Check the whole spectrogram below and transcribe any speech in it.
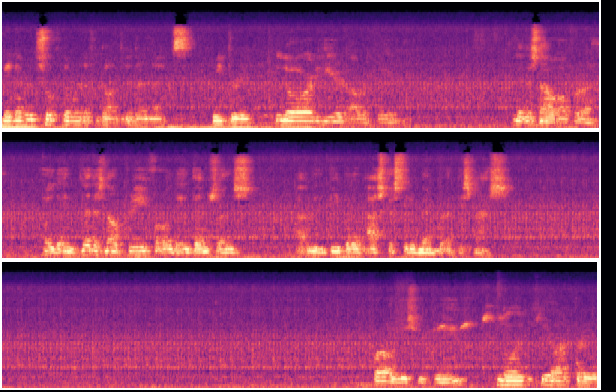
may never choke the word of God in our lives, we pray. Lord, hear our prayer. Let us now offer all the let us now pray for all the intentions uh, with people have asked us to remember at this mass. For all this we pray. Lord, hear our prayer.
